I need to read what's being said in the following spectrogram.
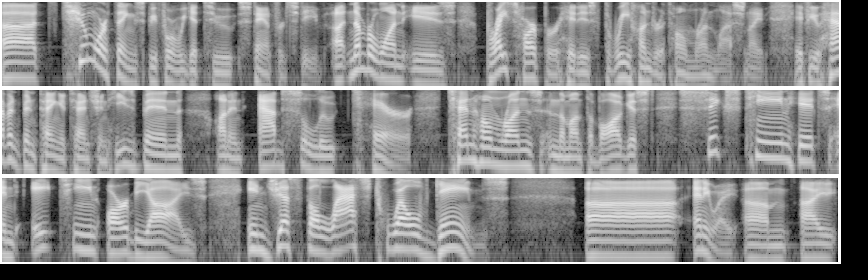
Uh, two more things before we get to Stanford, Steve. Uh, number one is Bryce Harper hit his 300th home run last night. If you haven't been paying attention, he's been on an absolute tear. 10 home runs in the month of August, 16 hits, and 18 RBIs in just the last 12 games. Uh, anyway, um, I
